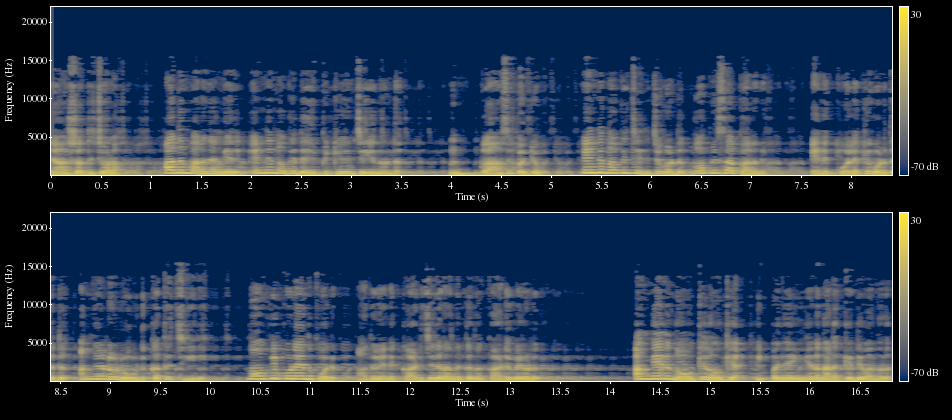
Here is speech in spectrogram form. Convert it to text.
ഞാൻ ശ്രദ്ധിച്ചോളാം. അതും പറഞ്ഞ അങ്ങേര് എന്നെ നോക്കി ദയിപ്പിക്കുകയും ചെയ്യുന്നുണ്ട്. ക്ലാസ്സിൽ പൊയ്ക്കോ. എന്നെ നോക്കി ചിരിച്ചുകൊണ്ട് ഗോപി സാർ പറഞ്ഞു എന്നെ കൊലയ്ക്ക് കൊടുത്തിട്ട് അങ്ങയുടെ ഒരു ഒടുക്കത്തെ ചീരി. നോക്കിക്കൂടെയെന്ന് പോലും. അതും എന്നെ കടിച്ചു കയറാൻ നിൽക്കുന്ന കടുവയോട്. അങ്ങേര് നോക്കി നോക്കിയാ ഇപ്പൊ ഞാൻ ഇങ്ങനെ നടക്കേണ്ടി വന്നത്.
